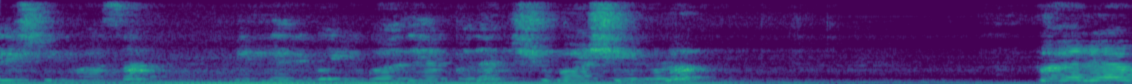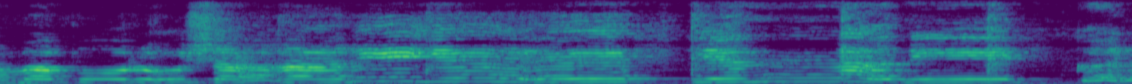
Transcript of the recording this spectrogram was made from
ಹರೇ ಶ್ರೀನಿವಾಸ, ಎಲ್ಲರಿಗೂ ಯುಗಾದಿ ಹಬ್ಬದ ಶುಭಾಶಯಗಳು. ಪರಮ ಪುರುಷ ಹರಿಯೇ, ಎನ್ನ ನೀ ಕರ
